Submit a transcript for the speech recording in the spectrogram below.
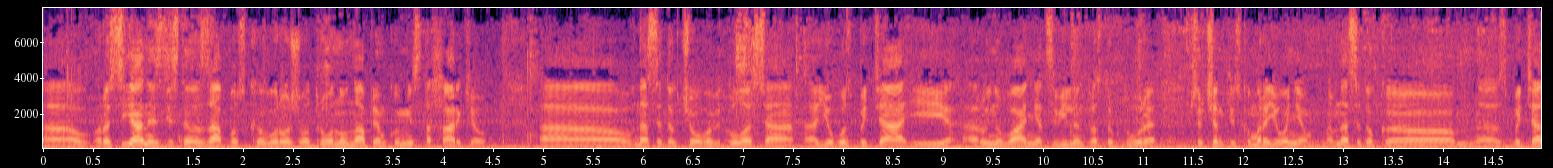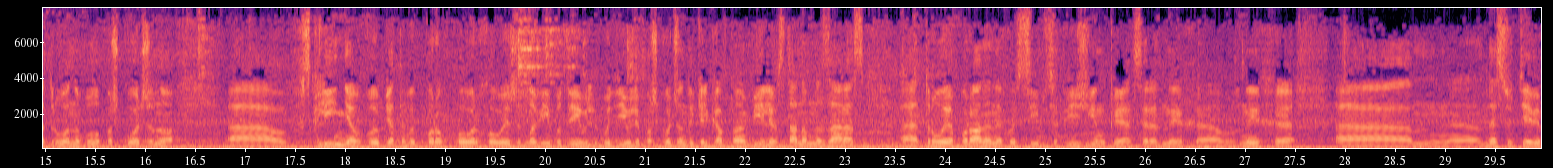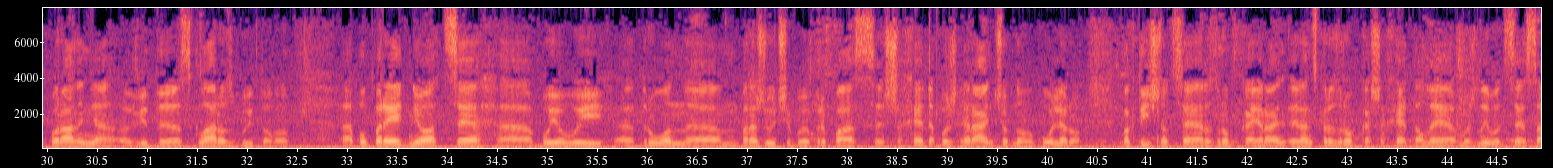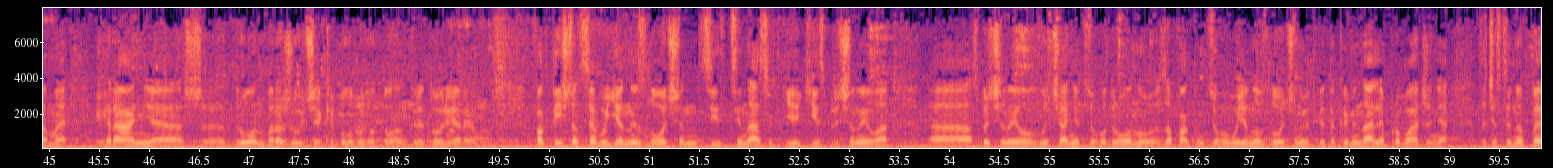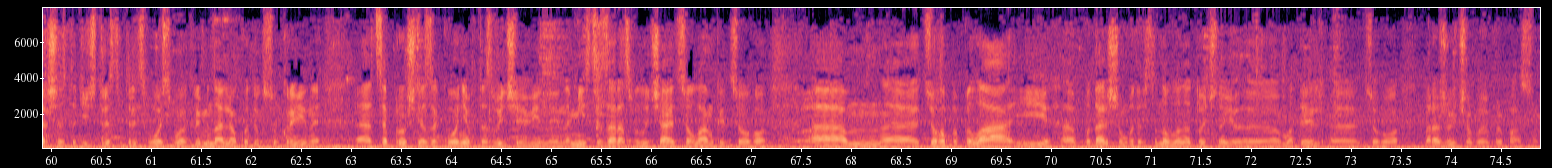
Е, Росіяни здійснили запуск ворожого дрону в напрямку міста Харків, е, внаслідок чого відбулося е, його збиття і руйнування цивільної інфраструктури в Шевченківському районі. Внаслідок збиття дрону було пошкоджено скління в п'ятиповерховій житловій будівлі, будівлі, пошкоджено декілька автомобілів. Станом на зараз троє поранених осіб. Це дві жінки. Серед них в них е, е, поранення від е, скла розбитого. Попередньо це е, бойовий е, дрон, е, баражуючий боєприпас шахет або ж чорного кольору. Фактично, це розробка іранська розробка шахет, але можливо це саме герань, е, дрон баражуючий, який було виготовлено на території РФ. Фактично, це воєнний злочин. Ці, ці наслідки, які спричинила спричинило влучання цього дрону. За фактом цього воєнного злочину відкрито кримінальне провадження за частиною першої статті 438 Кримінального кодексу України. Е, Це порушення законів та звичаї війни. На місці зараз вилучаються уламки цього, е, е, цього БПЛА, і е, в подальшому буде встановлена точно модель цього баражуючого боєприпасу.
